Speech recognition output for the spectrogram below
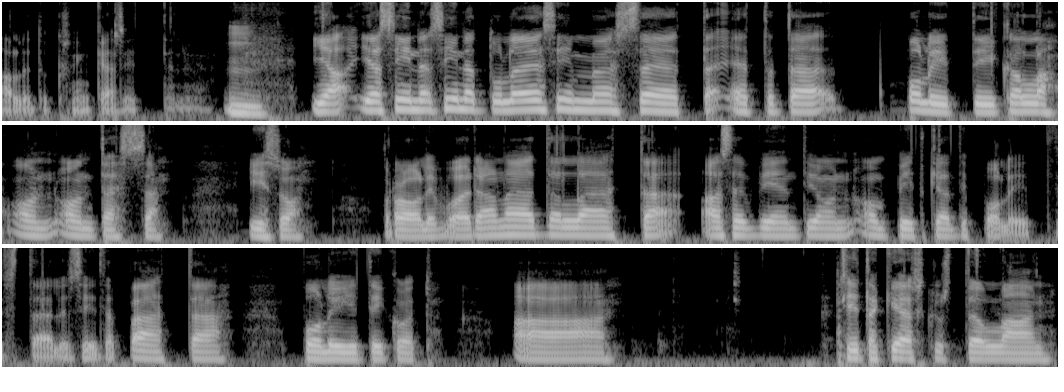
hallituksen käsittelyyn. Mm. Ja, ja siinä, siinä tulee esiin myös se, että, että tämä politiikalla on, on tässä iso rooli. Voidaan ajatella, että asevienti on, on pitkälti poliittista, eli siitä päättää poliitikot, ää, siitä keskustellaan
